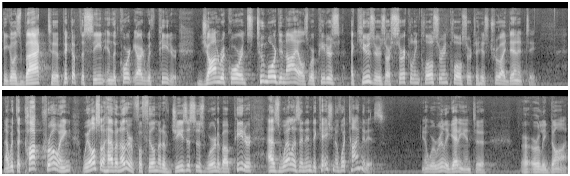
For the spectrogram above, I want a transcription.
he goes back to pick up the scene in the courtyard with Peter. John records two more denials where Peter's accusers are circling closer and closer to his true identity. Now with the cock crowing, we also have another fulfillment of Jesus' word about Peter as well as an indication of what time it is. You know, we're really getting into er, early dawn.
